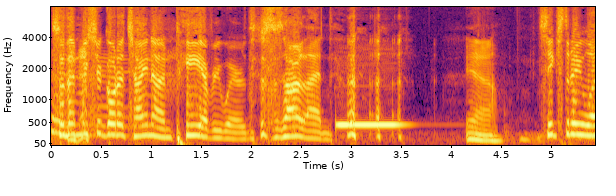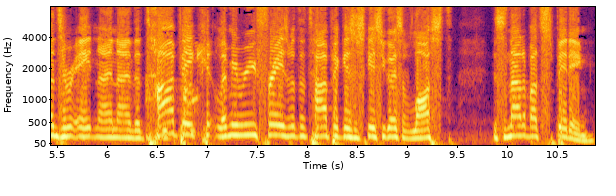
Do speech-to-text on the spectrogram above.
So then we should go to China and pee everywhere. This is our land. Yeah. 6310899. The topic, let me rephrase what the topic is in case you guys have lost. This is not about spitting.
